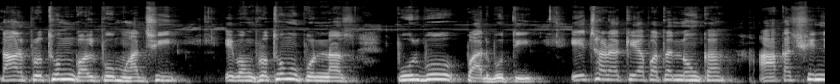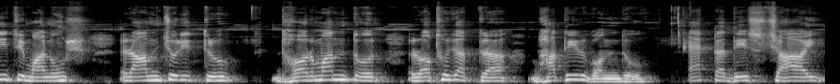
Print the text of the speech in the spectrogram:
তার প্রথম গল্প মাঝি। এবং প্রথম উপন্যাস পূর্ব পার্বতী। এছাড়া কেয়াপাতার নৌকা, আকাশের নিচে মানুষ, রামচরিত্র, ধর্মান্তর, রথযাত্রা, ভাতের গন্ধ। একটা দেশ চাই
